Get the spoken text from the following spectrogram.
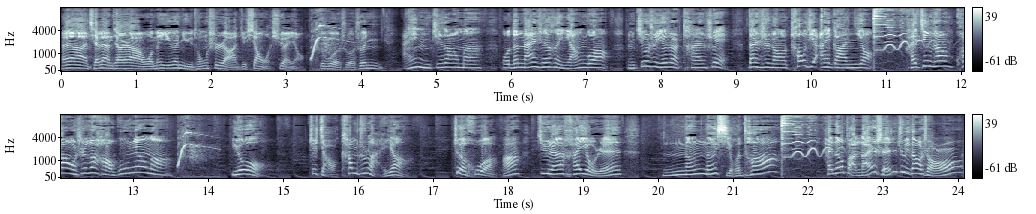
哎呀，前两天啊，我们一个女同事啊，就向我炫耀，就跟我说说你，哎，你知道吗？我的男神很阳光，你就是有点贪睡，但是呢，超级爱干净，还经常夸我是个好姑娘呢。哟，这家伙看不出来呀，这货啊，居然还有人能能喜欢他，还能把男神追到手。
